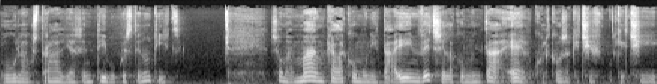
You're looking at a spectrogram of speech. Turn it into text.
o l'Australia, sentivo queste notizie. Insomma, manca la comunità e invece la comunità è qualcosa che ci, che ci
